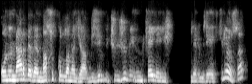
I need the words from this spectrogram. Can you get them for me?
onu nerede ve nasıl kullanacağı bizim üçüncü bir ülkeyle ilişkilerimizi etkiliyorsa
